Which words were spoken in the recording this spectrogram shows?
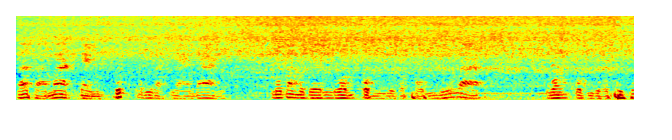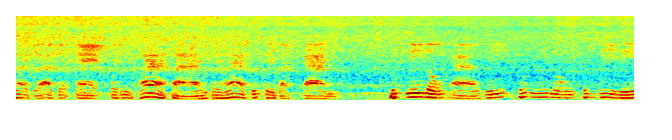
แล้วสามารถแบ่งชุดปฏิบัติงานได้ไม่ต้องมาเดินรวมกลุ่มอยู่กับผมหรือว่ารวมกลุ่มอยู่กับผู้ช่วยเดี๋ยวอาจจะแตกเป็นห้าสายเป็นห้าชุดปฏิบัติการชุดนี้ลงอ่าวนี้ชุดนี้ลงพื้นที่นี้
